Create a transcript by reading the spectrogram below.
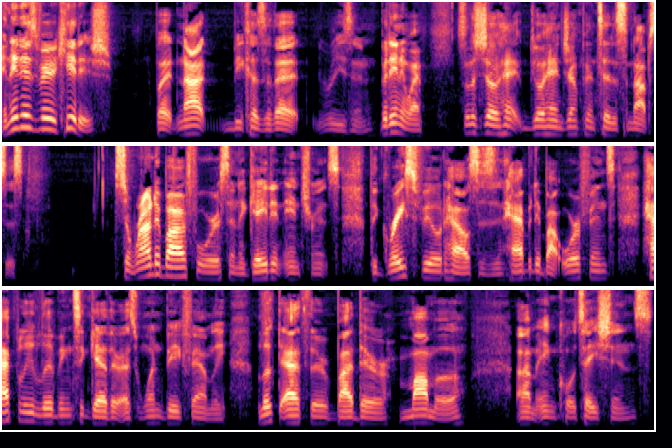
and it is very kiddish, but not because of that reason. But anyway, so let's go ahead, go ahead and jump into the synopsis. Surrounded by a forest and a gated entrance, the Gracefield house is inhabited by orphans, happily living together as one big family, looked after by their mama, um, in quotations,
